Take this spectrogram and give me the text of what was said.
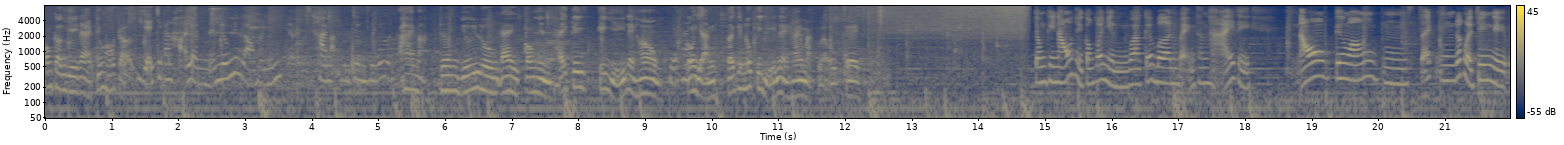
Con cần gì nè chú hỗ trợ. Vậy cho con hỏi là để nướng cái lò mà nướng hai mặt bên trên dưới luôn. Hai mặt trên dưới luôn. Đây con nhìn thấy cái cái dĩ này không? Dạ con dặn tới cái nút cái dĩ này hai mặt là ok. Trong khi nấu thì con có nhìn qua cái bên bạn Thanh Hải thì nấu cái món um, steak rất là chuyên nghiệp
